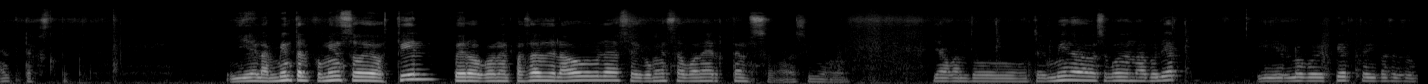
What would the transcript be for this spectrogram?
el texto. Y el ambiente al comienzo es hostil, pero con el pasar de la obra se comienza a poner tenso, así como ya cuando termina se ponen a pelear y el loco despierta y pasa eso.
